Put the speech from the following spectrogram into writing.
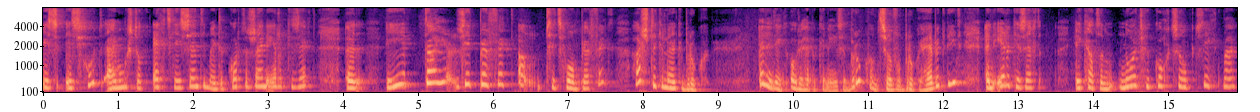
is, is goed. Hij moest ook echt geen centimeter korter zijn, eerlijk gezegd. Hier, taille zit perfect. Het zit gewoon perfect. Hartstikke leuke broek. En dan denk ik, oh, dan heb ik ineens een broek, want zoveel broeken heb ik niet. En eerlijk gezegd, ik had hem nooit gekocht zo op zicht, maar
